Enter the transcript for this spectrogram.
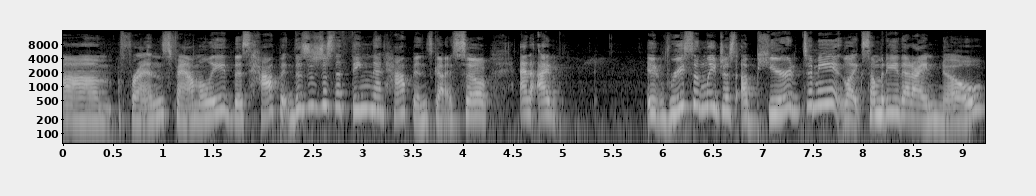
um, friends, family. This happen. This is just a thing that happens, guys. So, and I, it recently just appeared to me like somebody that I know.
